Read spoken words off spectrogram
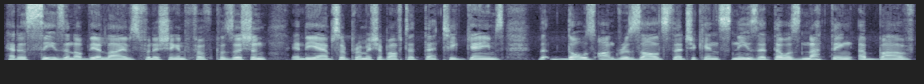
had a season of their lives, finishing in fifth position in the ABSA Premiership after 30 games. Th- those aren't results that you can sneeze at. There was nothing above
